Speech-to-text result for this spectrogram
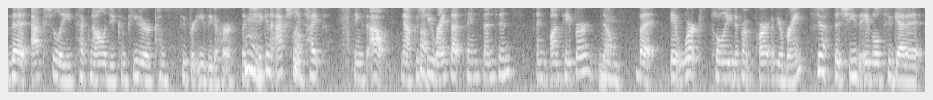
that actually technology computer comes super easy to her. Like she can actually Huh. type things out now. Could she write that same sentence and on paper? No, Mm. but it works totally different part of your brain. Yeah. that she's able to get it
